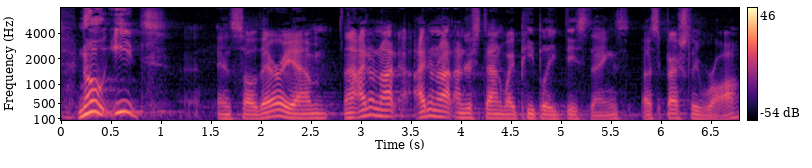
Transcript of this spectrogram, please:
no, eat. And so there I am. I do, not, I do not understand why people eat these things, especially raw.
